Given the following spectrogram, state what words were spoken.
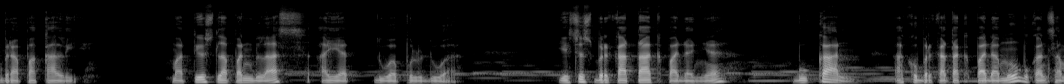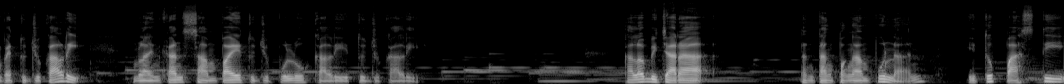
berapa kali. Matius 18 ayat 22. Yesus berkata kepadanya, "Bukan, aku berkata kepadamu bukan sampai tujuh kali, melainkan sampai tujuh puluh kali tujuh kali." Kalau bicara tentang pengampunan, itu pasti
